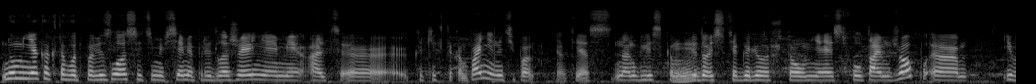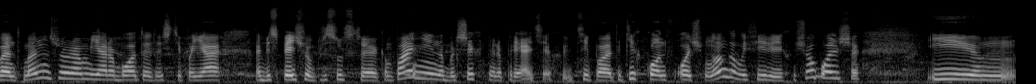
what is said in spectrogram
ну, мне как-то вот повезло с этими всеми предложениями от э, каких-то компаний, ну, типа, вот я с- на английском Мгм. видосе тебе говорила, что у меня есть full-time job, э, ивент-менеджером я работаю, то есть, типа, я обеспечиваю присутствие компании на больших мероприятиях. Типа, таких конф очень много, в эфире их еще больше. И,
